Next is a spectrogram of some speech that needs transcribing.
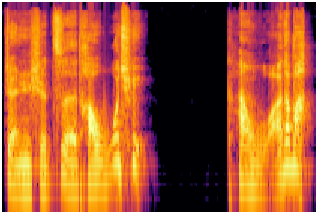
真是自讨无趣！看我的吧，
